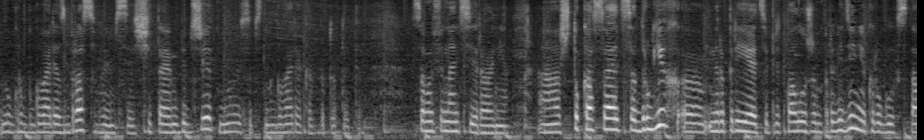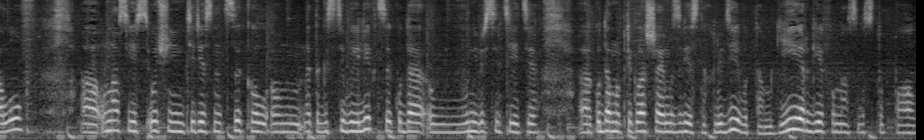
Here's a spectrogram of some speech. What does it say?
ну, грубо говоря, сбрасываемся, считаем бюджет, ну и, собственно говоря, как бы тут это самофинансирование. А, что касается других э, мероприятий, предположим, проведение круглых столов, а, у нас есть очень интересный цикл, эм, это гостевые лекции, куда в университете, э, куда мы приглашаем известных людей, вот там Гергиев у нас выступал,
